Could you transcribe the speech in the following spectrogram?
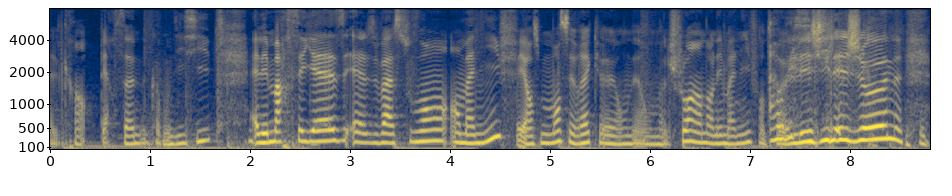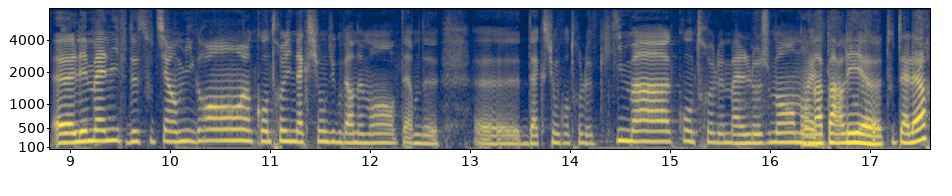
elle craint personne, comme on dit ici. Elle est marseillaise, elle va souvent en manif, et en ce moment, c'est vrai qu'on on a le choix hein, dans les manifs entre Ah oui, les gilets jaunes, euh, les manifs de soutien aux migrants, contre l'inaction du gouvernement en termes de euh, d'action contre le climat, contre le mal logement. On en Ouais. a parlé euh, tout à l'heure.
